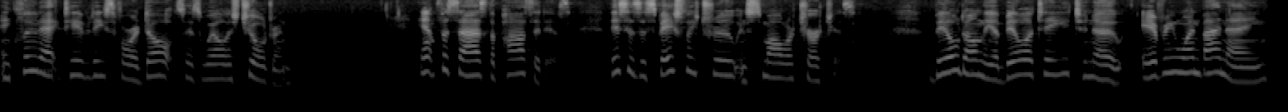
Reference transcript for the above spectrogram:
include activities for adults as well as children. Emphasize the positives. This is especially true in smaller churches. Build on the ability to know everyone by name,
